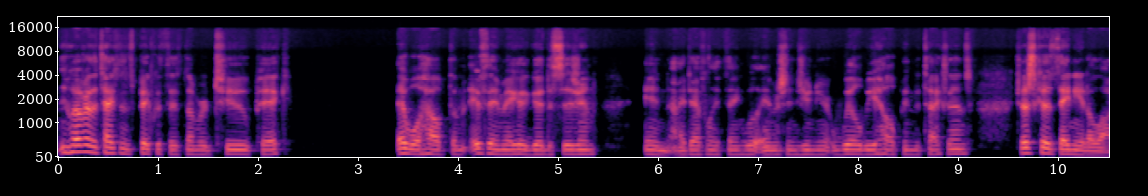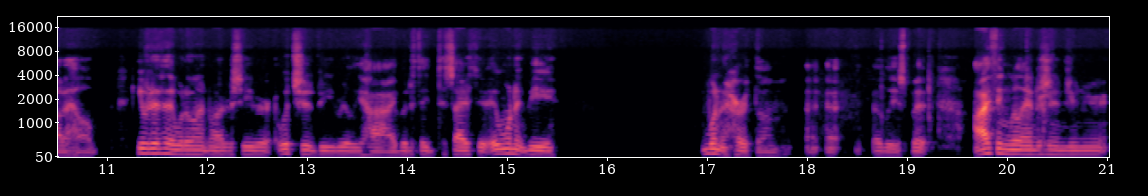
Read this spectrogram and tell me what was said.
whoever the Texans pick with this number two pick, it will help them if they make a good decision. And I definitely think Will Anderson Jr. will be helping the Texans just because they need a lot of help. Even if they would have went wide receiver, which should be really high, but if they decided to, it wouldn't be, wouldn't hurt them at, at least. But I think Will Anderson Jr.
